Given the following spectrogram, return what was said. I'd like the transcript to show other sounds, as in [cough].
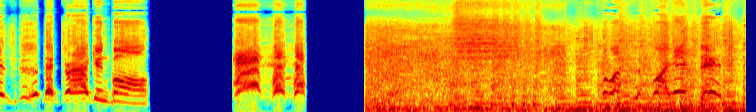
is The Dragon Ball! [laughs] what, what is this?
